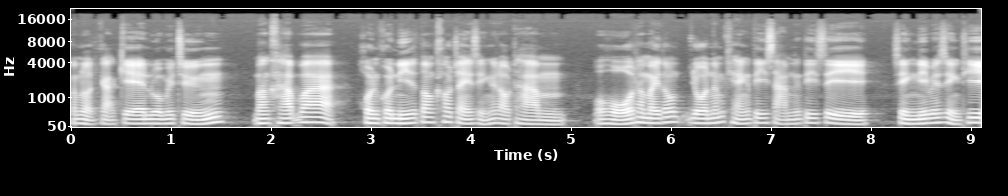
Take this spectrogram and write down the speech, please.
กำหนดกะเกณฑ์รวมไปถึง บังคับว่าคนคนนี้จะต้องเข้าใจสิ่งที่เราทำโอ้โหทำไมต้องโยนน้ำแข็งตีสามถึงตีสี่สิ่งนี้เป็นสิ่งที่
